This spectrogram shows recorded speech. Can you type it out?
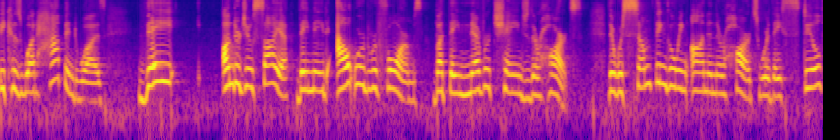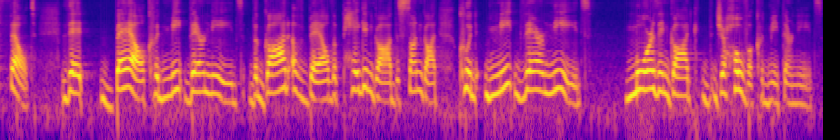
Because what happened was they under Josiah, they made outward reforms, but they never changed their hearts. There was something going on in their hearts where they still felt that Baal could meet their needs. The god of Baal, the pagan god, the sun god, could meet their needs more than God, Jehovah, could meet their needs.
